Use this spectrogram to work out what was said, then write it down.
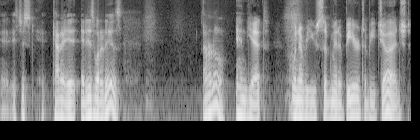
it's just kind of it, it is what it is. I don't know. And yet, whenever you submit a beer to be judged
